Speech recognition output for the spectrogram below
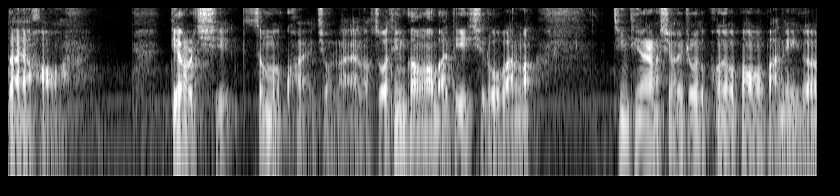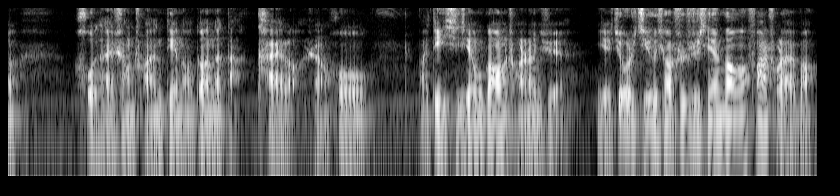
大家好。第二期这么快就来了，昨天刚刚把第一期录完了，今天让小宇宙的朋友帮我把那个后台上传电脑端的打开了，然后把第一期节目刚刚传上去，也就是几个小时之前刚刚发出来吧。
